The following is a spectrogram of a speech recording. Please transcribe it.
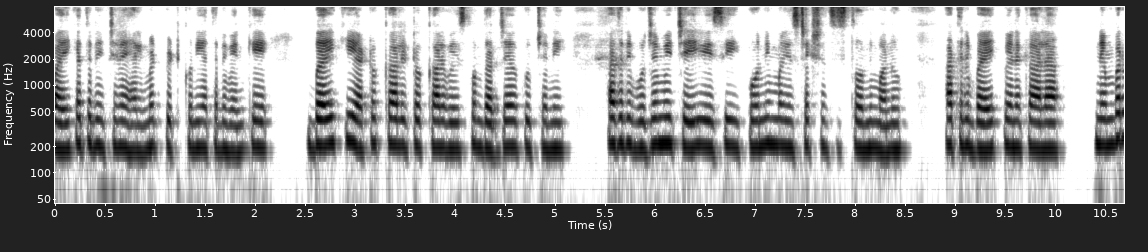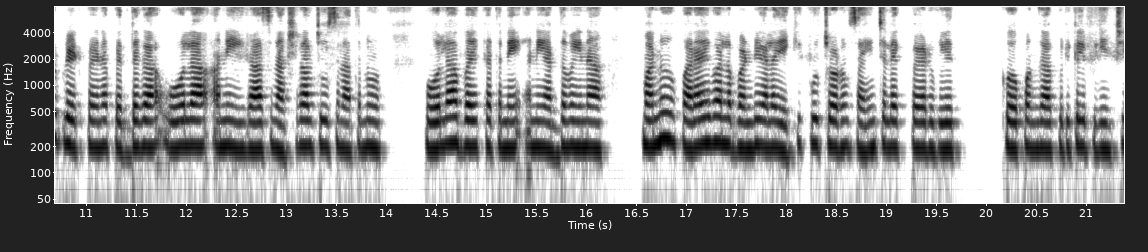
బైక్ అతను ఇచ్చిన హెల్మెట్ పెట్టుకుని అతని వెనకే బైక్కి అటొక్కాలు ఇటొక్కాలు వేసుకుని దర్జాగా కూర్చొని అతని భుజం మీద చేయి వేసి పోనిమ్మని ఇన్స్ట్రక్షన్స్ ఇస్తోంది మను. అతని బైక్ వెనకాల నెంబర్ ప్లేట్ పైన పెద్దగా ఓలా అని రాసిన అక్షరాలు చూసిన అతను ఓలా బైక్ అతనే అని అర్థమైన మను పరాయి వాళ్ళ బండి అలా ఎక్కి కూర్చోవడం సహించలేకపోయాడు వేద్. కోపంగా పిడికిలు పిగించి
